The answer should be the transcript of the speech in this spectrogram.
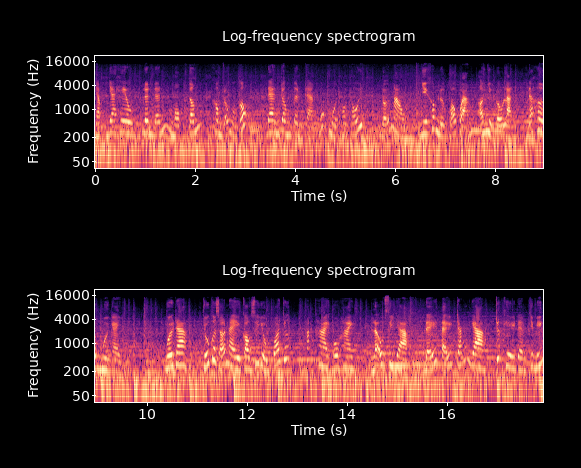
nhập da heo lên đến 1 tấn không rõ nguồn gốc, đang trong tình trạng bốc mùi hôi thối, đổi màu vì không được bảo quản ở nhiệt độ lạnh đã hơn 10 ngày. Ngoài ra, Chủ cơ sở này còn sử dụng hóa chất H2O2 là oxy già để tẩy trắng da trước khi đem chế biến.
